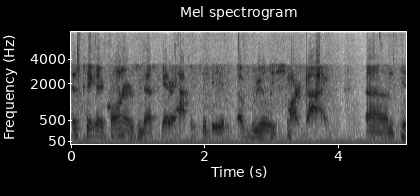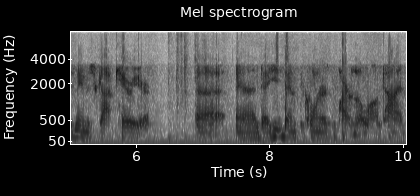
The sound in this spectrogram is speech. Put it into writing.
this particular coroner's investigator happens to be a, a really smart guy. Um, his name is Scott Carrier, uh, and uh, he'd been at the coroner's department a long time.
